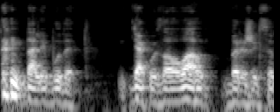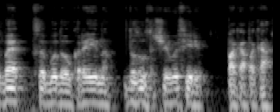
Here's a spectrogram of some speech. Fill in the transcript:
далі буде. Дякую за увагу. Бережіть себе, все буде Україна. До зустрічі в ефірі. Пока-пока.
